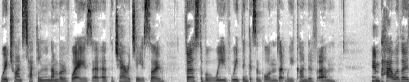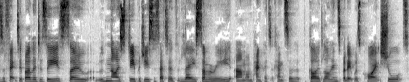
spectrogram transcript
we're trying to tackle in a number of ways at, at, the charity. So, first of all, we we think it's important that we kind of um, empower those affected by the disease. So, NICE do produce a set of lay summary um, on pancreatic cancer guidelines, but it was quite short,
